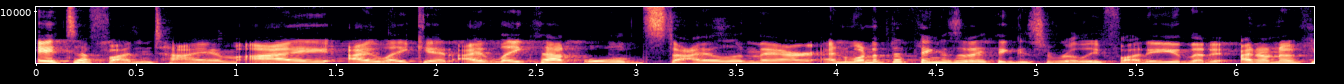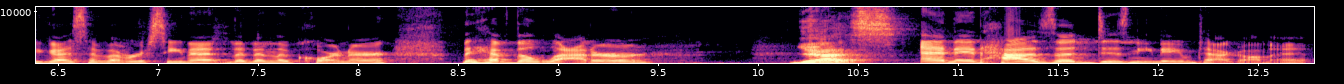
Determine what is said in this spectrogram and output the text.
it's a fun time. I I like it. I like that old style in there. And one of the things that I think is really funny that it, I don't know if you guys have ever seen it that in the corner they have the ladder Yes, and it has a Disney name tag on it.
